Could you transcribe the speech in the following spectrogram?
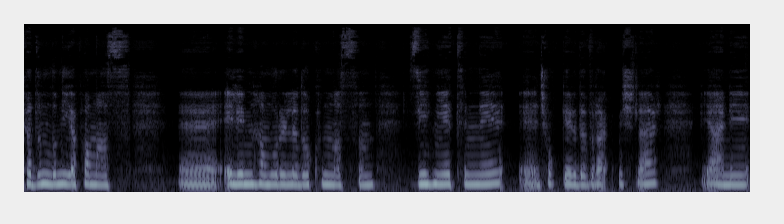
kadın bunu yapamaz. E, elinin hamuruyla dokunmasın. Zihniyetini e, çok geride bırakmışlar. Yani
